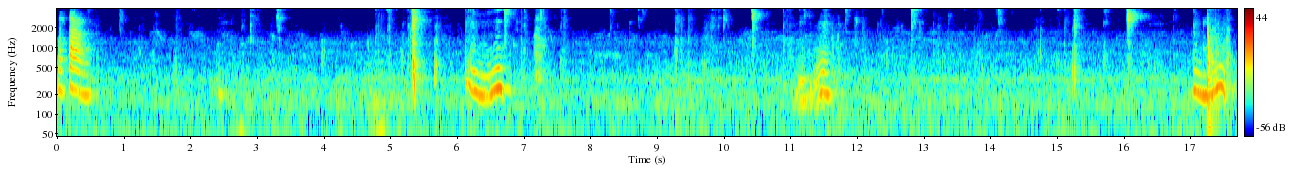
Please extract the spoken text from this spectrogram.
มะปรางอืมอืมอืม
